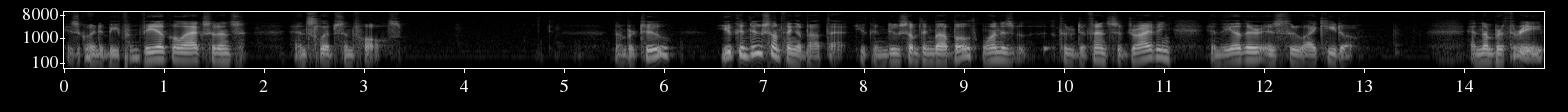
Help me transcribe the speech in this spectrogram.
is going to be from vehicle accidents and slips and falls. Number two, you can do something about that. You can do something about both. One is through defensive driving, and the other is through Aikido. And number three,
